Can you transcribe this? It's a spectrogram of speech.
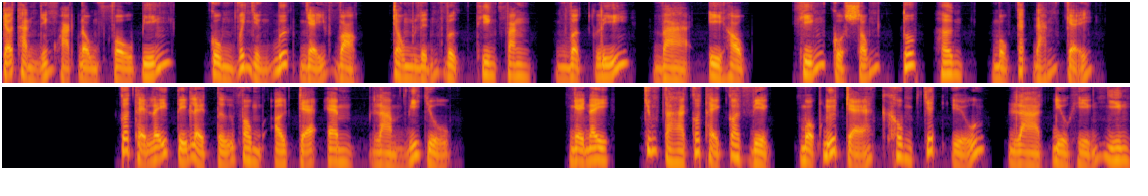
trở thành những hoạt động phổ biến cùng với những bước nhảy vọt trong lĩnh vực thiên văn, vật lý và y học, khiến cuộc sống tốt hơn một cách đáng kể. Có thể lấy tỷ lệ tử vong ở trẻ em làm ví dụ. Ngày nay, chúng ta có thể coi việc một đứa trẻ không chết yểu là điều hiển nhiên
